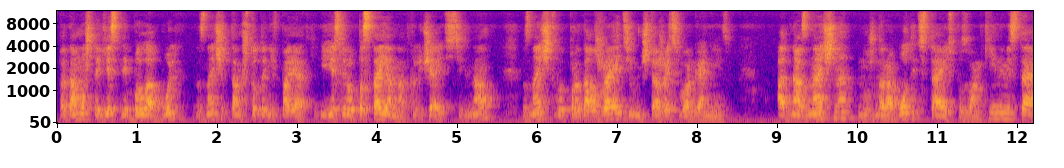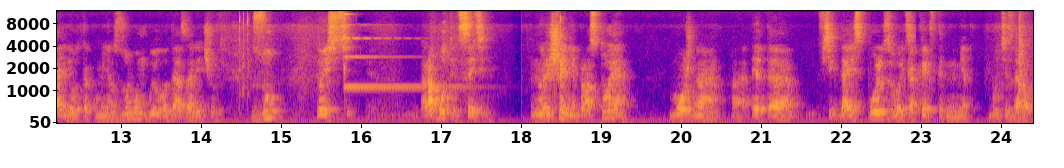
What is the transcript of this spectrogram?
Потому что если была боль, значит там что-то не в порядке. И если вы постоянно отключаете сигнал, значит вы продолжаете уничтожать свой организм. Однозначно нужно работать, ставить позвонки на места, или вот как у меня с зубом было, да, залечивать зуб. То есть э, работать с этим. Но решение простое, можно э, это всегда использовать как экстренный метод. Будьте здоровы!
